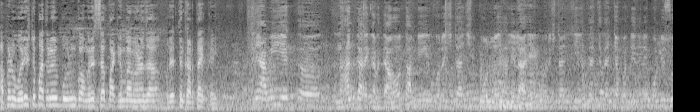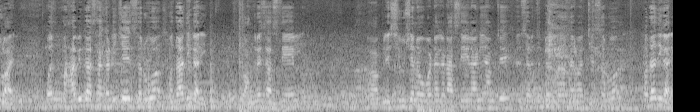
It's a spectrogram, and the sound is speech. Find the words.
आपण वरिष्ठ पातळीवर बोलून काँग्रेसचा पाठिंबा मिळवण्याचा प्रयत्न करताय काही? आणि आम्ही एक अ, लहान कार्यकर्ते आहोत. आम्ही वरिष्ठांशी बोलणं झालेलं आहे. वरिष्ठांशी त्यांच्या त्यांच्या पद्धतीने बोलणी सुरू आहेत पण महाविकास आघाडीचे सर्व पदाधिकारी काँग्रेस असतील आपले शिवसेना उभाटागट असेल आणि आमचे शरदचंद्र साहेबांचे सर्व पदाधिकारी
